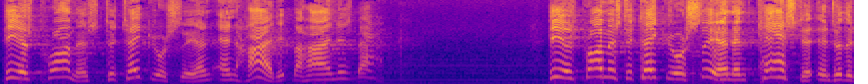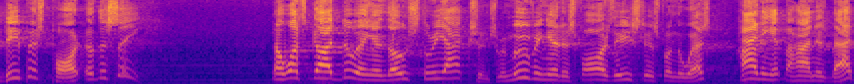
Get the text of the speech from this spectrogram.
He has promised to take your sin and hide it behind his back. He has promised to take your sin and cast it into the deepest part of the sea. Now, what's God doing in those three actions? Removing it as far as the east is from the west, hiding it behind his back,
